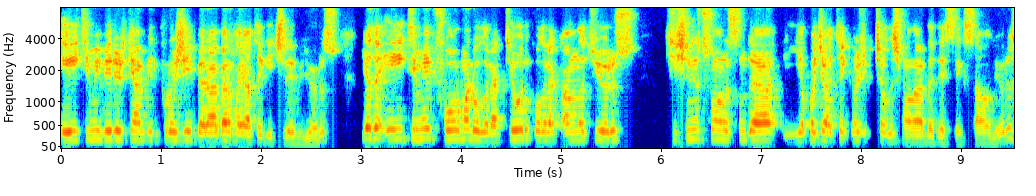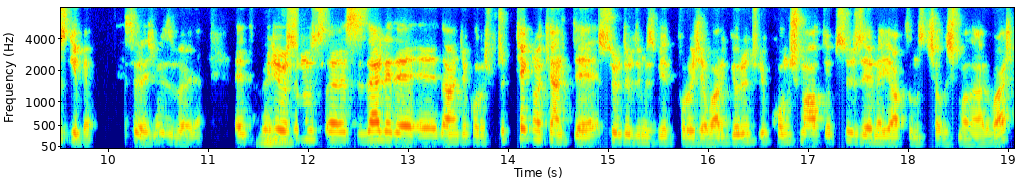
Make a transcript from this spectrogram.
eğitimi verirken bir projeyi beraber hayata geçirebiliyoruz. Ya da eğitimi formal olarak, teorik olarak anlatıyoruz. Kişinin sonrasında yapacağı teknolojik çalışmalarda destek sağlıyoruz gibi. Sürecimiz böyle. Evet, biliyorsunuz e, sizlerle de e, daha önce konuşmuştuk. Teknokent'te sürdürdüğümüz bir proje var. Görüntülü konuşma altyapısı üzerine yaptığımız çalışmalar var.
